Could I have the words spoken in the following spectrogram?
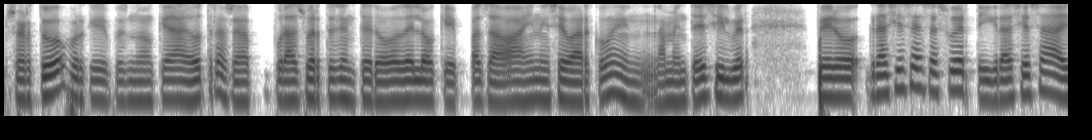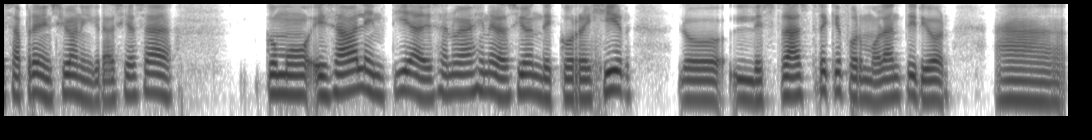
suertudo porque pues no queda de otra, o sea, pura suerte se enteró de lo que pasaba en ese barco en la mente de Silver, pero gracias a esa suerte y gracias a esa prevención y gracias a como esa valentía de esa nueva generación de corregir lo, el desastre que formó la anterior, ah,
